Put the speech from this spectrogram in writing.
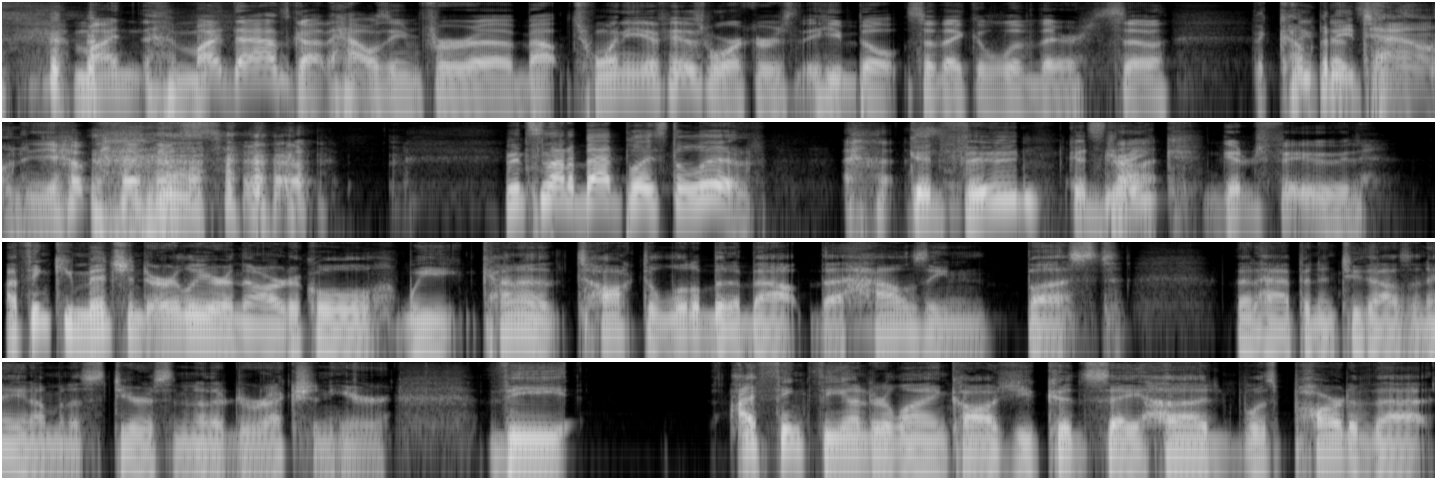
my my dad's got housing for uh, about 20 of his workers that he built so they could live there. So, the company town. yep. It's not a bad place to live. Good food, good It's drink. good food. I think you mentioned earlier in the article, we kind of talked a little bit about the housing bust that happened in 2008. I'm going to steer us in another direction here. The I think the underlying cause, you could say HUD was part of that,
